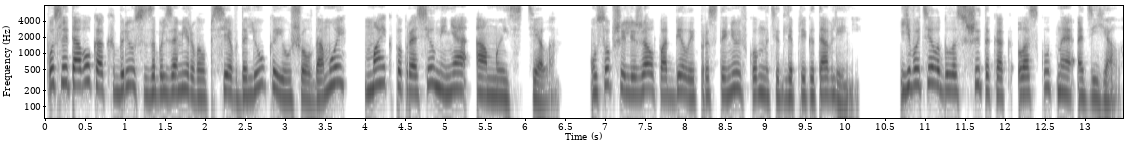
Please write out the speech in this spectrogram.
После того, как Брюс забальзамировал псевдо-люка и ушел домой, Майк попросил меня омыть тело. Усопший лежал под белой простыней в комнате для приготовлений. Его тело было сшито, как лоскутное одеяло.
